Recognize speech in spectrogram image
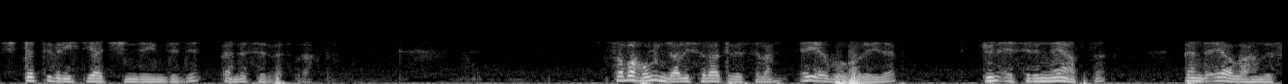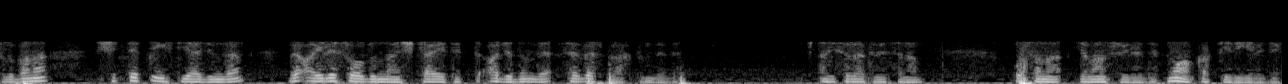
şiddetli bir ihtiyaç içindeyim dedi. Ben de serbest bıraktım. Sabah olunca aleyhissalatü vesselam ey Ebu Hureyre dün esirin ne yaptı? Ben de ey Allah'ın Resulü bana şiddetli ihtiyacından ve ailesi olduğundan şikayet etti. Acıdım ve serbest bıraktım dedi. Aleyhissalatü vesselam o sana yalan söyledi. Muhakkak geri gelecek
